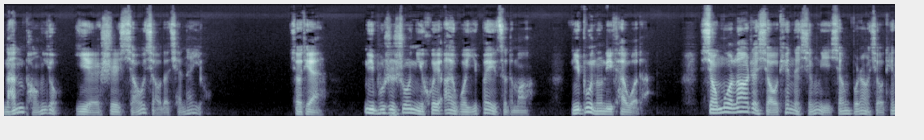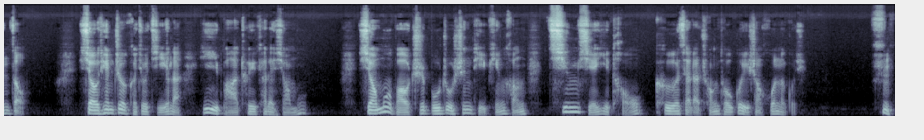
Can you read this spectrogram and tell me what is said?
男朋友也是小小的前男友。小天，你不是说你会爱我一辈子的吗？你不能离开我的。小莫拉着小天的行李箱不让小天走，小天这可就急了，一把推开了小莫。小莫保持不住身体平衡，倾斜一头磕在了床头柜上，昏了过去。哼，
